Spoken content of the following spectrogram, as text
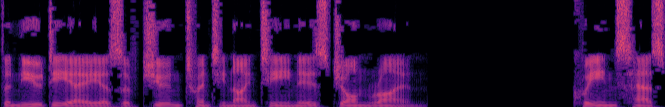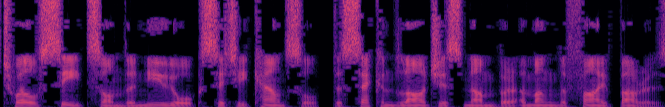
The new DA as of June 2019 is John Ryan. Queens has 12 seats on the New York City Council, the second largest number among the five boroughs.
